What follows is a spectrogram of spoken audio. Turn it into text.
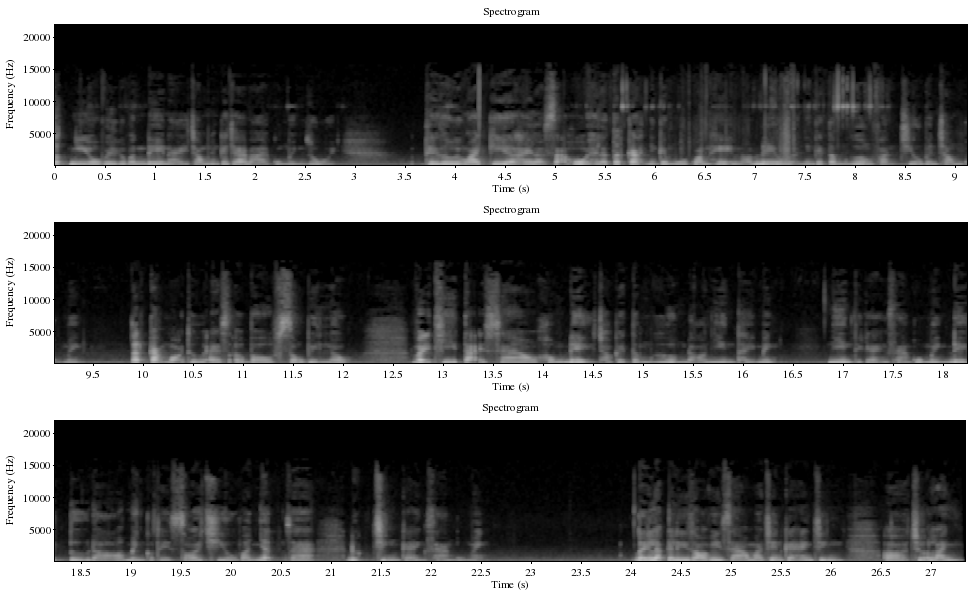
rất nhiều về cái vấn đề này trong những cái trải bài của mình rồi. Thế giới ngoài kia hay là xã hội hay là tất cả những cái mối quan hệ nó đều là những cái tấm gương phản chiếu bên trong của mình. Tất cả mọi thứ as above, so below vậy thì tại sao không để cho cái tấm gương đó nhìn thấy mình nhìn thấy cái ánh sáng của mình để từ đó mình có thể soi chiếu và nhận ra được chính cái ánh sáng của mình? Đấy là cái lý do vì sao mà trên cái hành trình uh, chữa lành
